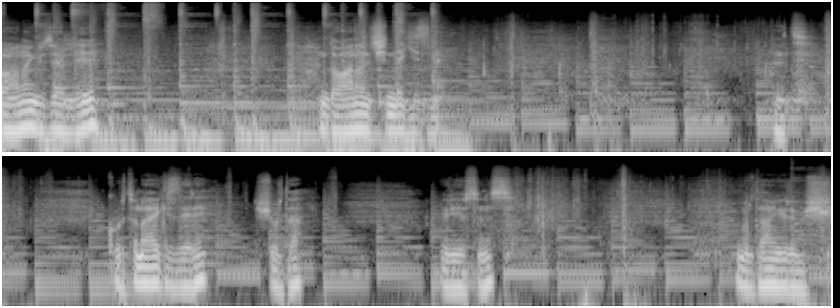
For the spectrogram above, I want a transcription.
Doğanın güzelliği doğanın içinde gizli. Evet. Kurtun ayak izleri şurada. Görüyorsunuz. Buradan yürümüş.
